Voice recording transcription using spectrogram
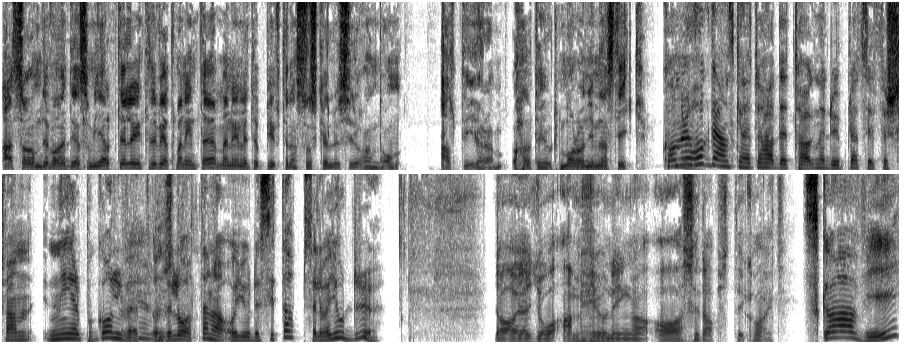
Alltså om det var det som hjälpte eller inte, det vet man inte. Men enligt uppgifterna så ska Lucille Rondon alltid göra, och alltid gjort morgongymnastik. Kommer du ihåg dansken att du hade ett tag när du plötsligt försvann ner på golvet under låtarna och gjorde sit-ups eller vad gjorde du? Ja, jag gjorde armhävningar och sit-ups, det är korrekt. Ska vi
